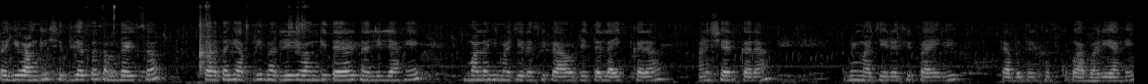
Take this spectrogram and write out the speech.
तर ही वांगी शिजली असं समजायचं. तर आता ही आपली भरलेली वांगी तयार झालेली आहे. तुम्हाला ही माझी रेसिपी आवडली तर लाईक करा आणि शेअर करा. तुम्ही माझी रेसिपी पाहिली त्याबद्दल खूप खूप आभारी आहे.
